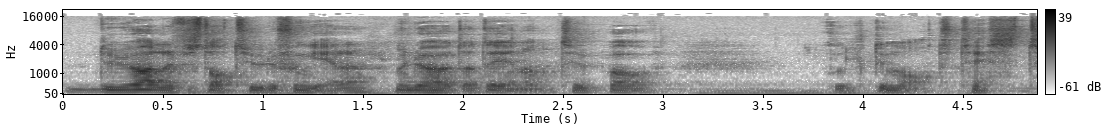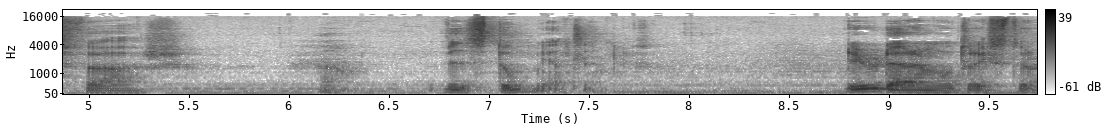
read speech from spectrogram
Du har aldrig förstått hur det fungerar. Men du har hört att det är någon typ av ultimat test för visdom egentligen. Du däremot Rister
